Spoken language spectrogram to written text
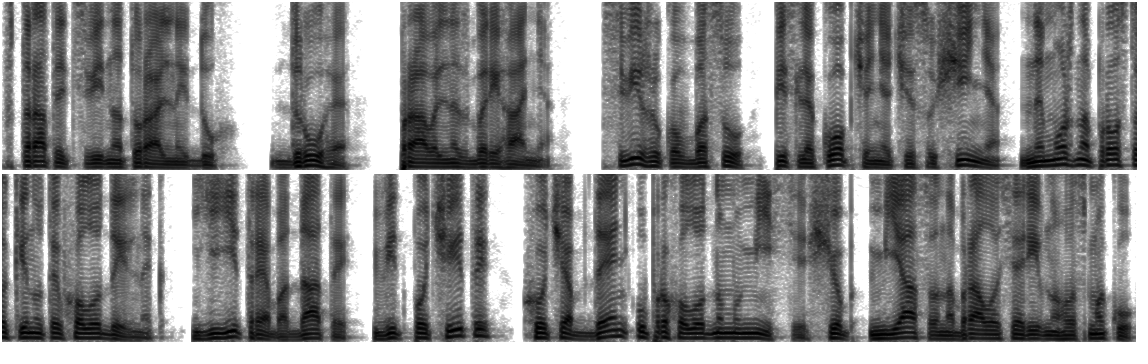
втратить свій натуральний дух. Друге правильне зберігання. Свіжу ковбасу після копчення чи сушіння не можна просто кинути в холодильник, її треба дати відпочити хоча б день у прохолодному місці, щоб м'ясо набралося рівного смаку.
